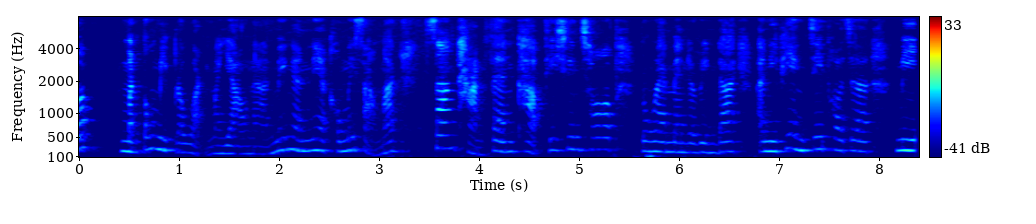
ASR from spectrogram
ว่า มันต้องมีประวัติมายาวนาน ไม่งั้นเนี่ยเขาไม่สามารถสร้างฐานแฟนคลับที่ชื่นชอบโรงแรมแมนดารินได้ อันนี้พี่เองจี้พอจะมี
